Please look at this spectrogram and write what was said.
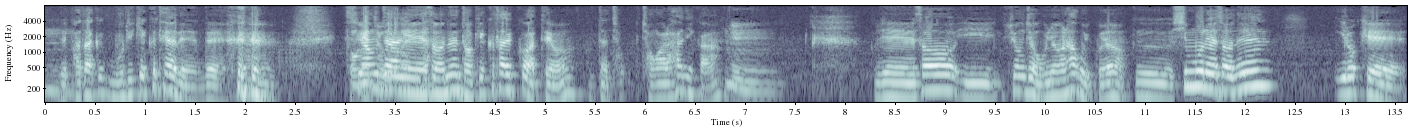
음. 근데 바다 끝- 물이 깨끗해야 되는데 수영장에서는 더 깨끗할 것 같아요. 일단 정- 정화를 하니까. 예. 그래서 이 수영장 운영을 하고 있고요. 그 신문에서는 이렇게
